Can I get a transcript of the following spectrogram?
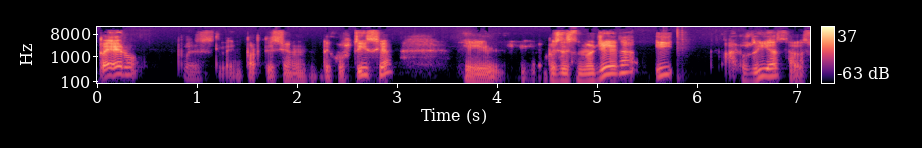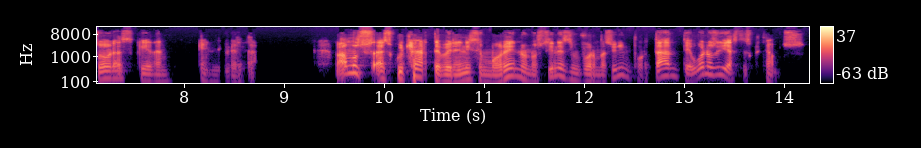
pero, pues, la impartición de justicia, eh, pues, no llega y a los días, a las horas, quedan en libertad. Vamos a escucharte, Berenice Moreno. Nos tienes información importante. Buenos días, te escuchamos.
